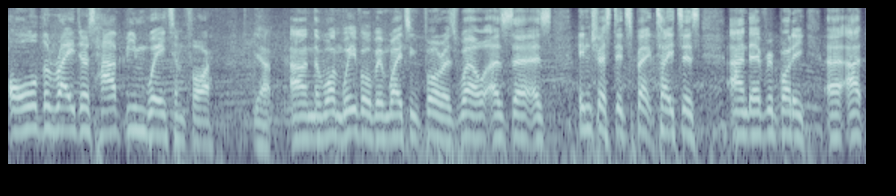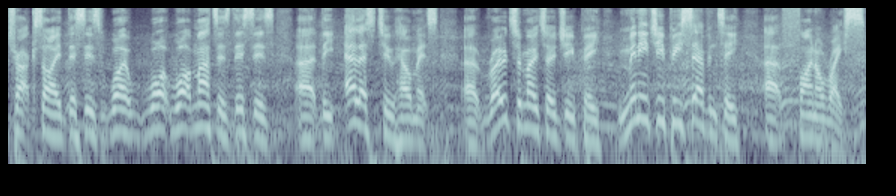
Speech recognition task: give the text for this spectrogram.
all the riders have been waiting for. Yeah, and the one we've all been waiting for as well as uh, as interested spectators and everybody uh, at trackside. This is what what, what matters. This is uh, the LS2 helmets, uh, Road to MotoGP Mini GP70 uh, final race.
